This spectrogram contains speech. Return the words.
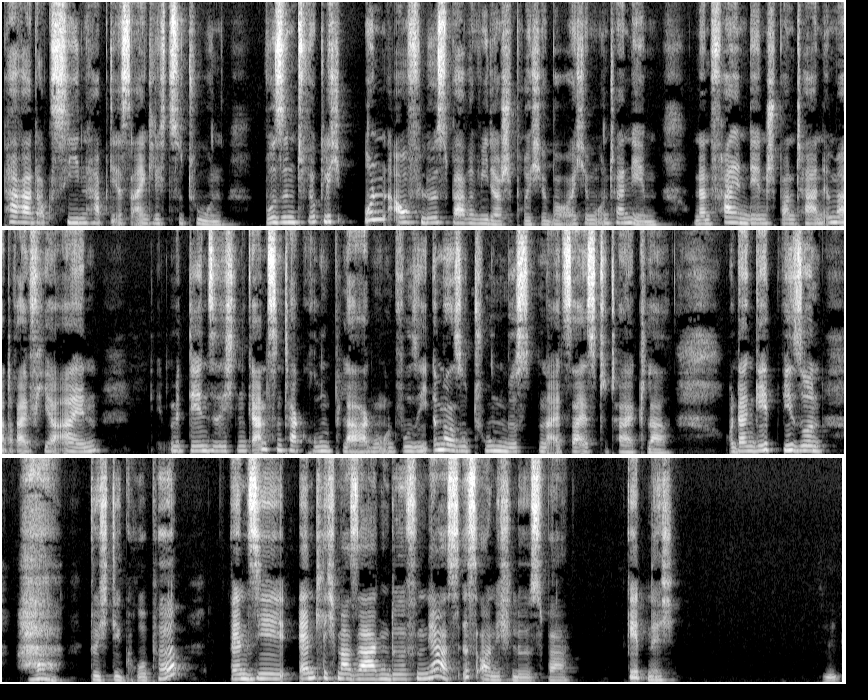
Paradoxien habt ihr es eigentlich zu tun? Wo sind wirklich unauflösbare Widersprüche bei euch im Unternehmen? Und dann fallen denen spontan immer drei, vier ein, mit denen sie sich den ganzen Tag rumplagen und wo sie immer so tun müssten, als sei es total klar. Und dann geht wie so ein Ha durch die Gruppe, wenn sie endlich mal sagen dürfen, ja, es ist auch nicht lösbar. Geht nicht. Hm.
